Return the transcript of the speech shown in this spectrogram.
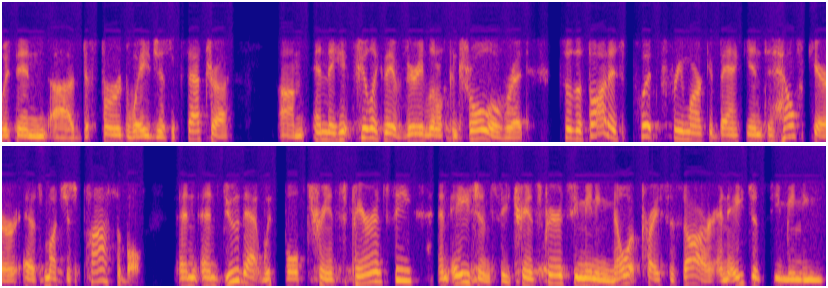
within uh, deferred wages, etc. Um, and they feel like they have very little control over it. So the thought is put free market back into healthcare as much as possible and, and do that with both transparency and agency. Transparency meaning know what prices are, and agency meaning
